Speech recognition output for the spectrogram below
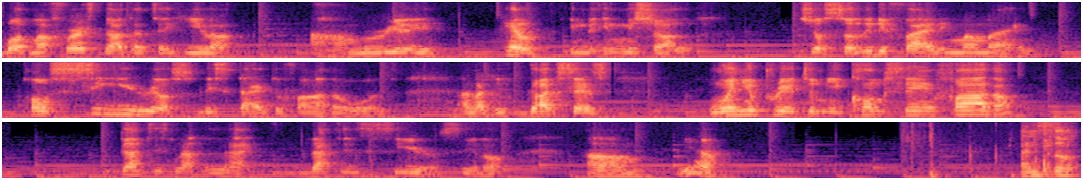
But my first daughter, Tehillah, um, really helped in the initial, just solidified in my mind how serious this title father was. And that if God says, when you pray to me, come saying, Father, that is not like that is serious, you know. Um, yeah. And so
